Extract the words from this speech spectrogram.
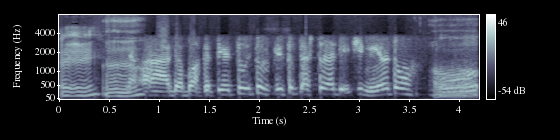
Mm-mm. Hmm. yang, ah, ada bah ketil tu itu itu plaster adik Mi lah tu Oh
